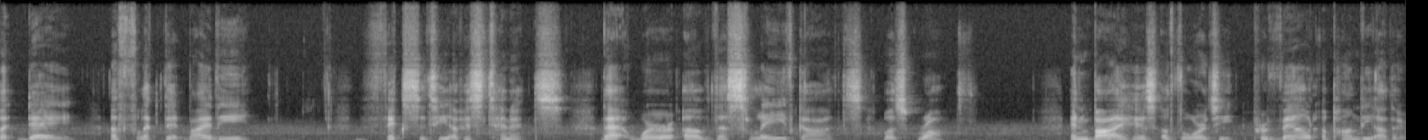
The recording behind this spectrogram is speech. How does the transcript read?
but Dee, afflicted by the fixity of his tenets that were of the slave gods, was wroth, and by his authority prevailed upon the other,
